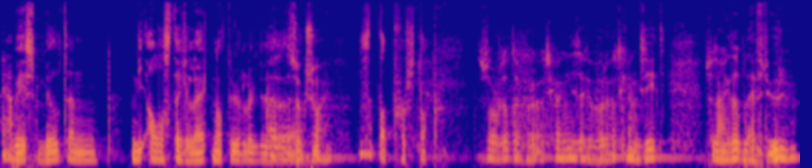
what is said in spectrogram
Ja. wees mild en niet alles tegelijk natuurlijk. Dus, Ja, dat is eh, ook zo. Hè. stap voor stap. Zorg dat er vooruitgang is, dat je vooruitgang ziet, zodat dat blijft duren.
